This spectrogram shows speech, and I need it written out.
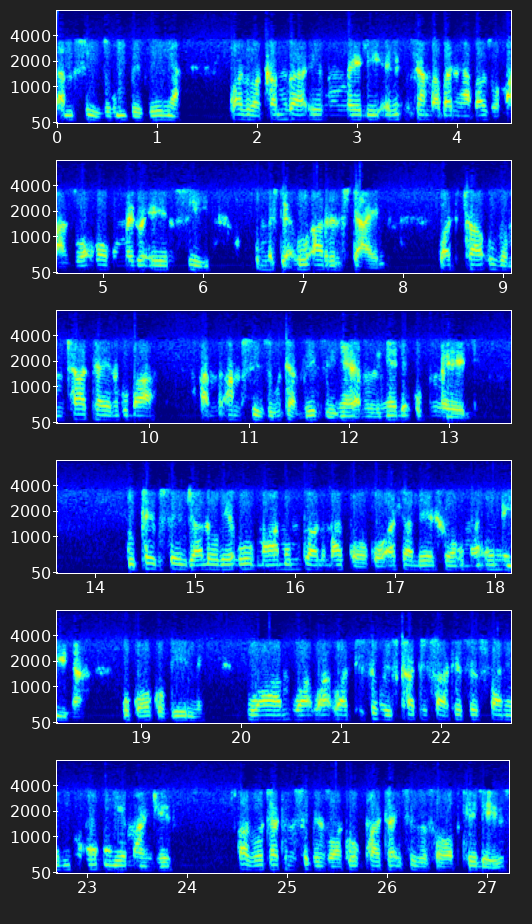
amsize kumbezinya kwaze kwaqhamuka ummeli mhlawumbe abaningi abazomazi okumele we-ANC uMr uArenstein wathi cha uzomthatha yena kuba amsize ukuthi avivinye avivinyele ubumeli. Kuthe kusenjalo ke umama umntwana umagogo ahlaleshwa uma unina ugogo kimi wathi sekuyisikhathi sakhe sesifanele ubuye manje azothatha umsebenzi wakhe wokuphatha isizwe sawabutelezi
